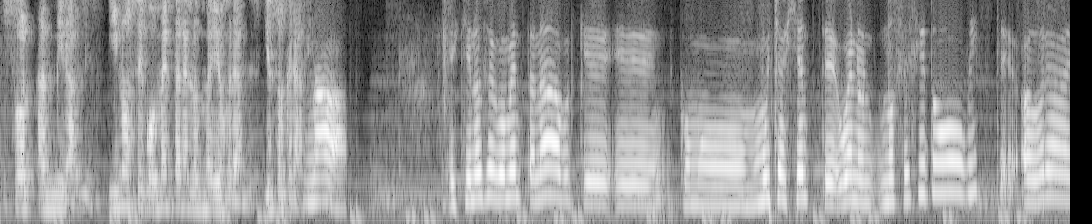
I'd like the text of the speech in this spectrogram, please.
son admirables y no se comentan en los medios grandes, y eso es grave. es que no se comenta nada porque eh, como mucha gente, bueno, no sé si tú viste, ahora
